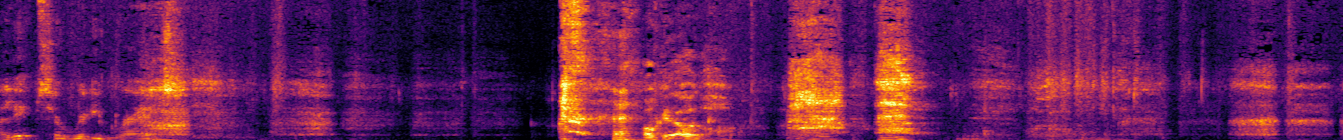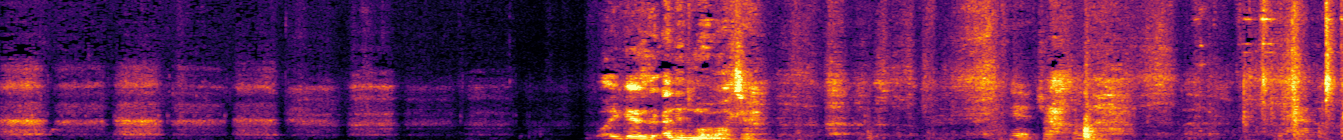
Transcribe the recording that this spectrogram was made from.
My lips are really red. Okay, that was hot. Well, guys, I need more water. Here, drink some. Okay.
